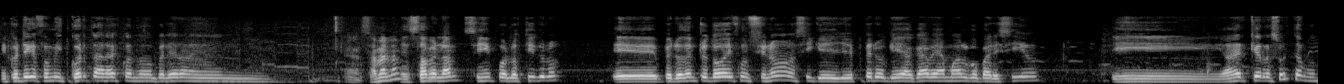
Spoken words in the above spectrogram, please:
encontré que fue muy corta la vez cuando pelearon en, ¿En Summerland? en Summerland, sí, por los títulos. Eh, pero dentro de todo ahí funcionó, así que yo espero que acá veamos algo parecido. Y a ver qué resulta. pues.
